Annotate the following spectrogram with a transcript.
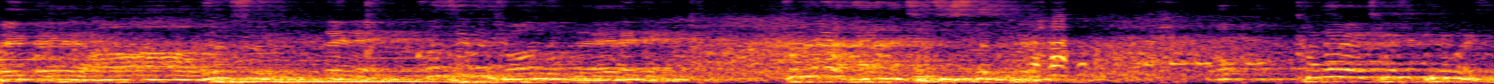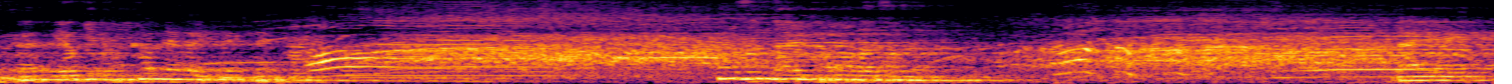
네, 네. 네네. 컨셉은 좋았는데. 네네. 카메라 아예 안 찾으셨는데. 어, 카메라를 찾을 필요가 있 을까요? 여기도 카메라가 있는데. 항상 날 바라봐주는 나의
